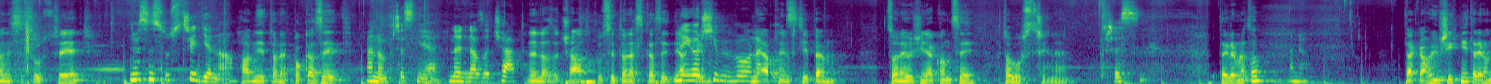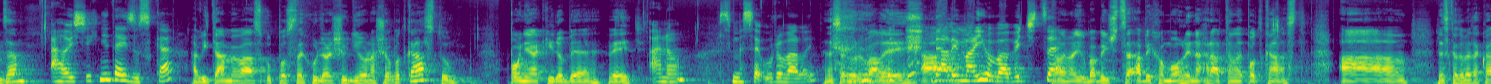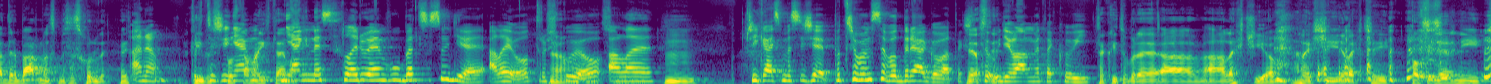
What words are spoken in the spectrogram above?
hlavně se soustředit, Já jsem soustředěná. hlavně to nepokazit, Ano, přesně. Hned na začátku. hned na začátku si to neskazit nějakým Nejhorší by bylo na konci. vtipem. Co nejhorší na konci? A to ustřihneme. Přesně. Tak jdeme na to? Ano. Tak ahoj všichni, tady Honza Ahoj všichni, tady Zuzka. a vítáme vás u poslechu dalšího dílu našeho podcastu. Po nějaký době, viď? Ano, jsme se urvali. Jsme se urvali a Dali malýho babičce. dali malý babičce, abychom mohli nahrát tenhle podcast. A dneska to bude taková drbárna, jsme se shodli. Viď? Ano, Takový protože nějak, nějak nesledujeme vůbec, co se děje. Ale jo, trošku Jo, jo, ale hmm. Říkali jsme si, že potřebujeme se odreagovat, takže Jasně. to uděláme takový. Takový to bude a, a lehčí, jo? Lehčí, lehčí, pofiderní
